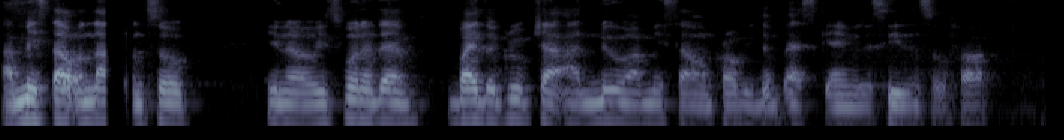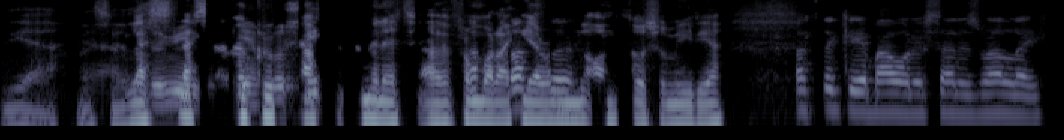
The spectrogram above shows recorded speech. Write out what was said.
I missed out on that one, so you know, it's one of them. By the group chat, I knew I missed out on probably the best game of the season so far. Yeah, that's, Yeah, it was less a really less good about game. group chat at the minute, uh, from what I hear the- on, on social media. That's the game I would have said as well. Like,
